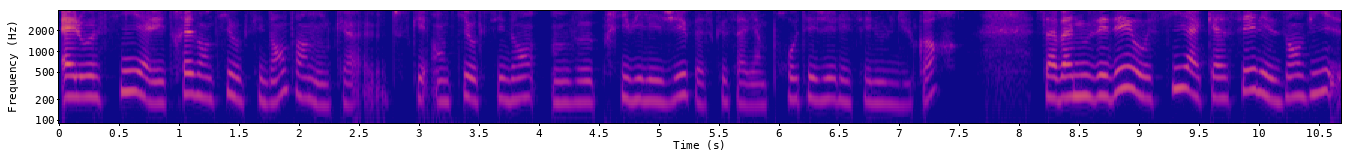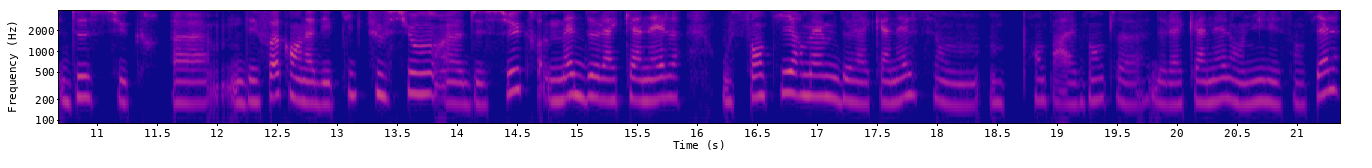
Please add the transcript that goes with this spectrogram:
Elle aussi, elle est très antioxydante, hein, donc euh, tout ce qui est antioxydant, on veut privilégier parce que ça vient protéger les cellules du corps. Ça va nous aider aussi à casser les envies de sucre. Euh, des fois, quand on a des petites pulsions euh, de sucre, mettre de la cannelle ou sentir même de la cannelle, si on, par exemple euh, de la cannelle en huile essentielle,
